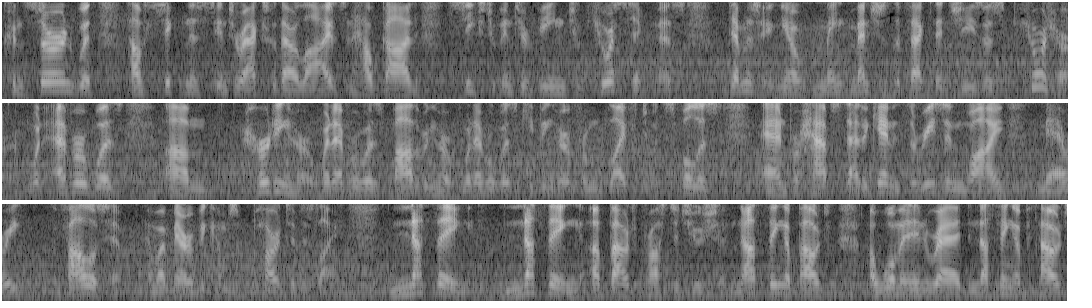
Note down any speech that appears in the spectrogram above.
concerned with how sickness interacts with our lives and how God seeks to intervene to cure sickness, you know, mentions the fact that Jesus cured her. Whatever was um, hurting her, whatever was bothering her, whatever was keeping her from life to its fullest, and perhaps that again is the reason why Mary follows him and why Mary becomes a part of his life. Nothing, nothing about prostitution, nothing about a woman in red, nothing about,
